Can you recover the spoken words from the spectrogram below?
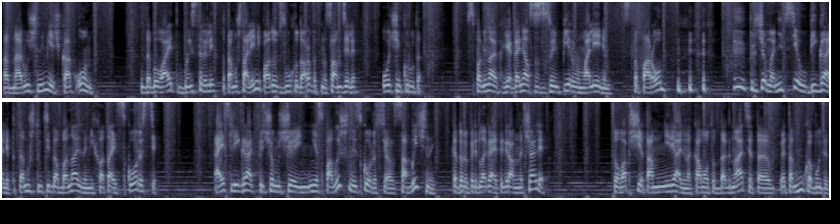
Одноручный меч, как он добывает, быстро ли, потому что олени падают с двух ударов, это на самом деле очень круто. Вспоминаю, как я гонялся за своим первым оленем с топором. Причем они все убегали, потому что у тебя банально не хватает скорости. А если играть, причем еще и не с повышенной скоростью, а с обычной, которую предлагает игра в начале, то вообще там нереально кого-то догнать, это, это мука будет.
